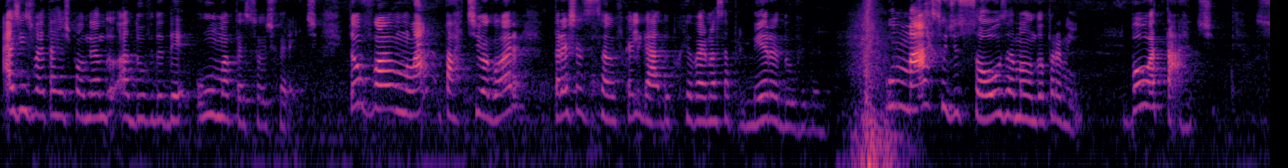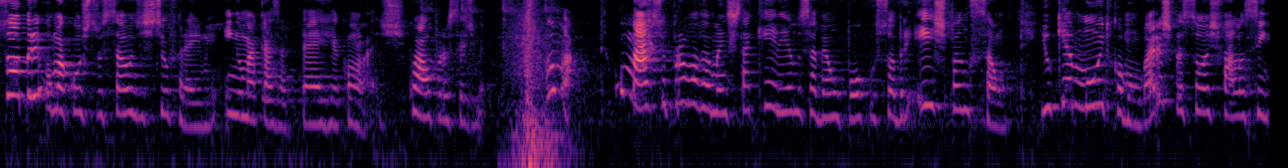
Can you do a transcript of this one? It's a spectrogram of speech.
a gente vai estar respondendo a dúvida de uma pessoa diferente. Então vamos lá, partiu agora? Presta atenção e fica ligado, porque vai a nossa primeira dúvida. O Márcio de Souza mandou para mim. Boa tarde. Sobre uma construção de steel frame em uma casa térrea com laje. Qual o procedimento? Vamos lá. O Márcio provavelmente está querendo saber um pouco sobre expansão. E o que é muito comum, várias pessoas falam assim,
